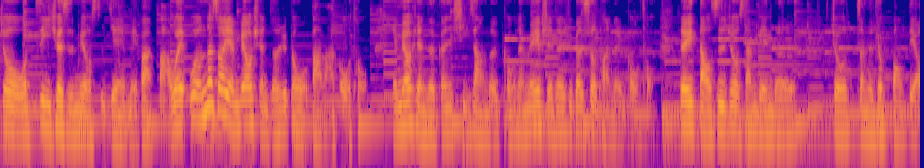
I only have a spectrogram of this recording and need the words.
就我自己确实没有时间，也没办法，我我那时候也没有选择去跟我爸妈沟通，也没有选择跟系上的沟通，也没有选择去跟社团的人沟通，所以导致就三边的就整个就爆掉，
